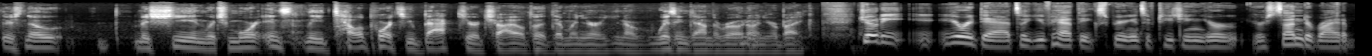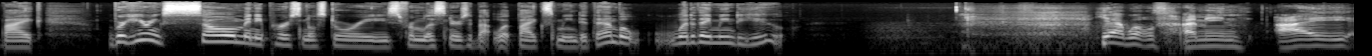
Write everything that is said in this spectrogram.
there's no machine which more instantly teleports you back to your childhood than when you're you know whizzing down the road on your bike. Jody, you're a dad, so you've had the experience of teaching your your son to ride a bike. We're hearing so many personal stories from listeners about what bikes mean to them, but what do they mean to you? Yeah, well, I mean, I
